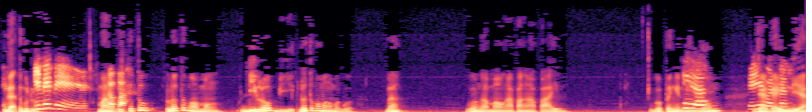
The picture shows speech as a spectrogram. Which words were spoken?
Enggak tunggu dulu. ini nih. Malam apa? itu tuh lo tuh ngomong di lobi, lo tuh ngomong sama gue, bang, gue nggak mau ngapa-ngapain, gue pengen Iya, minum, Iya, jagain bener. dia.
